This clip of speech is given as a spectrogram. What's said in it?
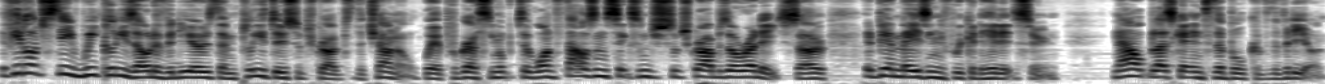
if you'd like to see weekly Zelda videos, then please do subscribe to the channel. We're progressing up to 1,600 subscribers already, so it'd be amazing if we could hit it soon. Now, let's get into the bulk of the video.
